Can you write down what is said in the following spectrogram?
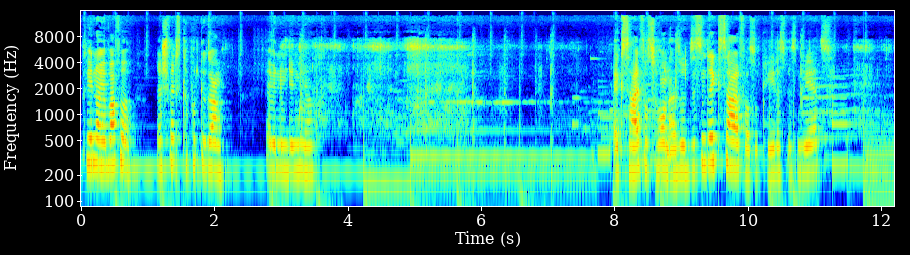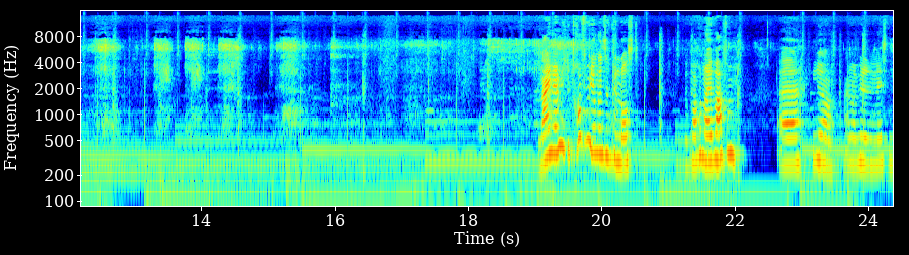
Okay, neue Waffe. Das Schwert ist kaputt gegangen. Ja, wir nehmen den hier. Exalfos Horn. Also das sind Exalfos. Okay, das wissen wir jetzt. Nein, wir haben nicht getroffen, Junge, sind wir lost. Wir brauchen neue Waffen. Äh, hier, einmal wieder den nächsten.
